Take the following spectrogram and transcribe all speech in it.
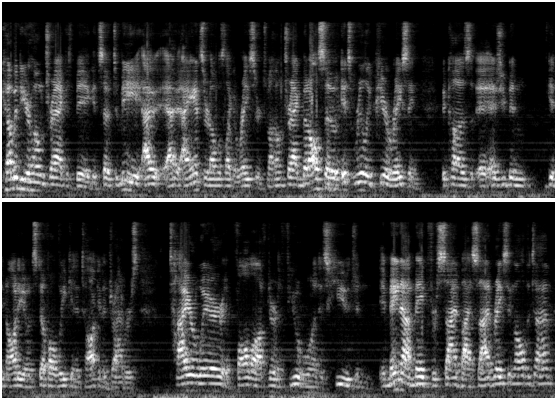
coming to your home track is big. And so to me, I, I, I answered almost like a racer. It's my home track, but also it's really pure racing because as you've been getting audio and stuff all weekend and talking to drivers, tire wear and fall off during a fuel run is huge. And it may not make for side by side racing all the time,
